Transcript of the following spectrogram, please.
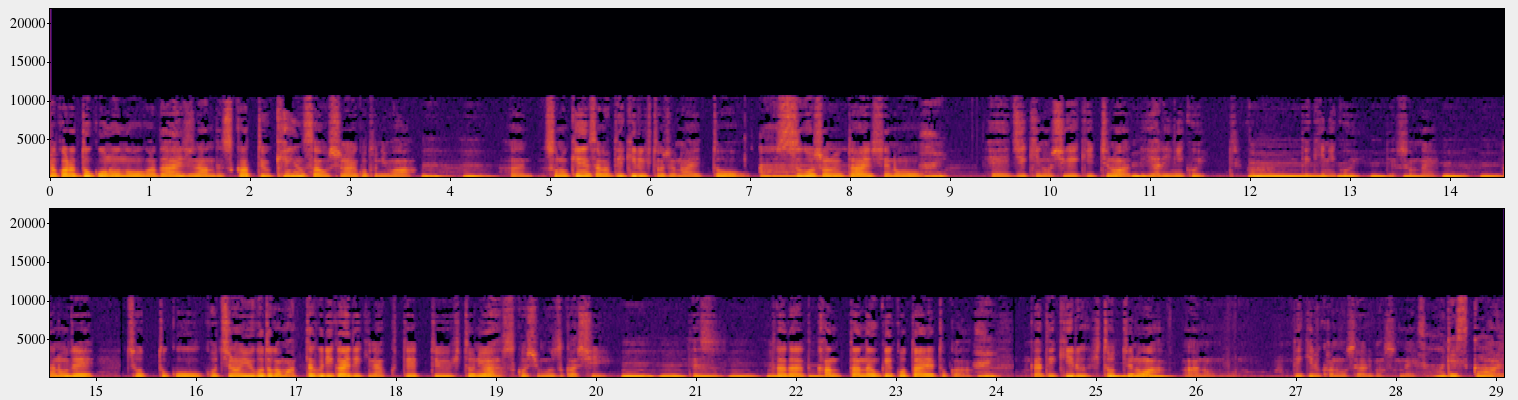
だからどこの脳が大事なんですかっていう検査をしないことには、うんうん、その検査ができる人じゃないと失語症に対しての、はい、えー、時期の刺激っていうのはやりにくい。うかできにくいですよね。なのでちょっとこうこっちの言うことが全く理解できなくてっていう人には少し難しい。です。ただ簡単な受け答えとかができる人っていうのは、あのできる可能性ありますね。そうですか。はい、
